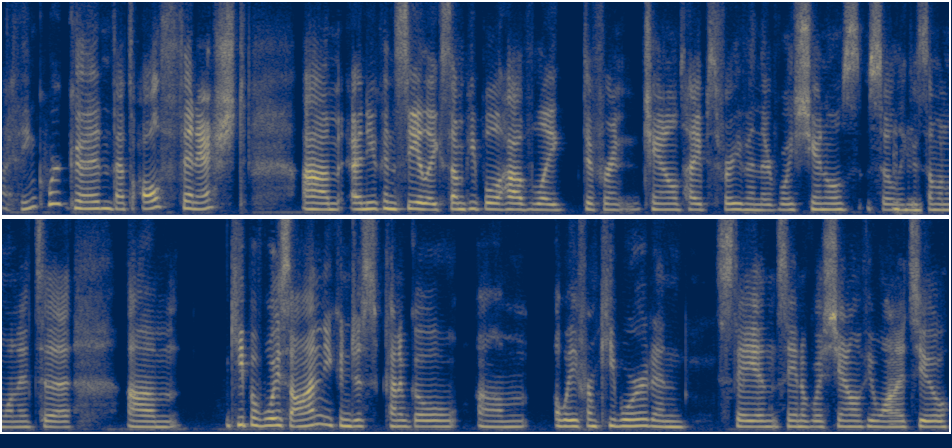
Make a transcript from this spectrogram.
I think we're good. That's all finished. Um, and you can see like some people have like different channel types for even their voice channels. So like Mhm. if someone wanted to um keep a voice on, you can just kind of go um away from keyboard and stay in stay in a voice channel if you wanted to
